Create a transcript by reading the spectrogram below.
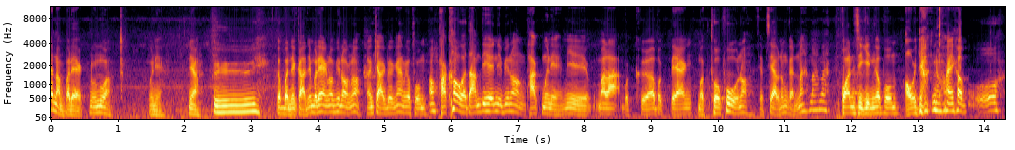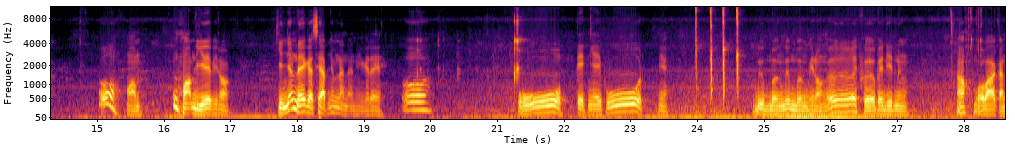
บๆน้ำปลาแดกนัวๆมือนี้เนี่ยเอ้ยกับบรรยากาศยังมาแรงเนาะพี่น้องเนาะหลังจากเดินงานกับผมเอ้าผักเข้ากับตามที่เห็นนี่พี่น้องผักมือนี่มีมะละบักเขือบักแตงบักทั่วผู้เนาะแซ่บๆน้ำกันมามามาก่อนสิกินครับผมเอาจักหน่อยครับ โอ้โอ้หอมหอมดีเลยพี่น้องกินย่ำใดก็แซ่บย่ำนั้นอันนี้ก็ได้ โอ้โอ้เปียกใหญ่พูด เนี่ยลืมเบิงลืมเบิงพี่น้องเอ้ยเผลอไปนิดนึง เอ้าบ่ว่ากัน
